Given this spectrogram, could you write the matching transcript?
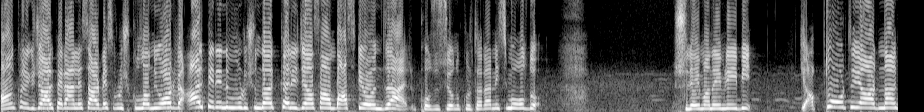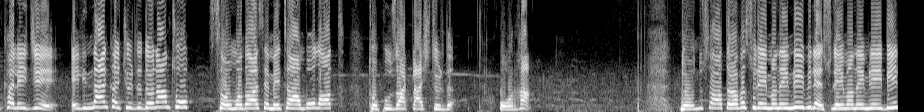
Ankara gücü Alperen'le serbest vuruş kullanıyor ve Alperen'in vuruşunda kaleci Hasan Basri Önder pozisyonu kurtaran isim oldu. Süleyman Emre'yi bir yaptı ortaya ardından kaleci elinden kaçırdı dönen top savunmada ise Metehan Bolat topu uzaklaştırdı. Orhan döndü sağ tarafa Süleyman Emre'yi bile Süleyman Emre'yi bil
